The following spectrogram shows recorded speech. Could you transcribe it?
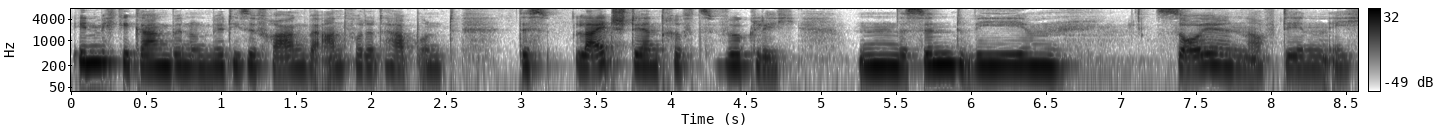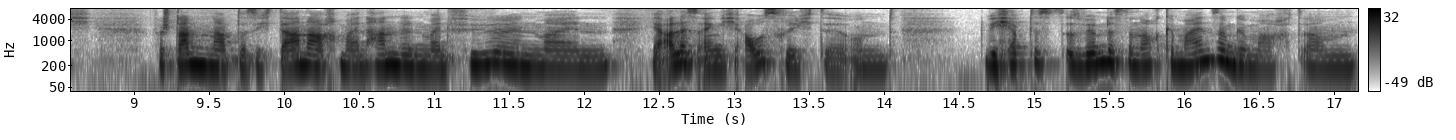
in mich gegangen bin und mir diese Fragen beantwortet habe. Und das Leitstern trifft es wirklich. Hm, das sind wie Säulen, auf denen ich verstanden habe, dass ich danach mein Handeln, mein Fühlen, mein, ja, alles eigentlich ausrichte. Und ich habe das, also wir haben das dann auch gemeinsam gemacht. Ähm,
